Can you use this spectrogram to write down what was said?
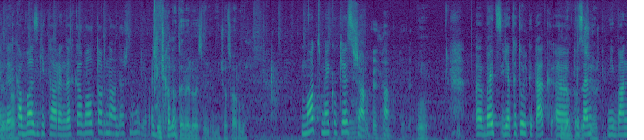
այնտեղ հա։ կա բաս գիտար, այնտեղ կա վալտորնա, դաշնամուր եւ այլն։ Ինչքան է տևելու այս միջոցառումը։ Մոտ 1.5 ժամ։ Հա։ բայց եթե թույլ կտակ, կուզեմ մի բան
